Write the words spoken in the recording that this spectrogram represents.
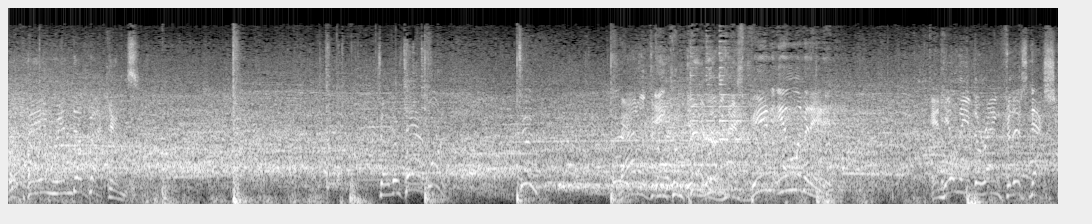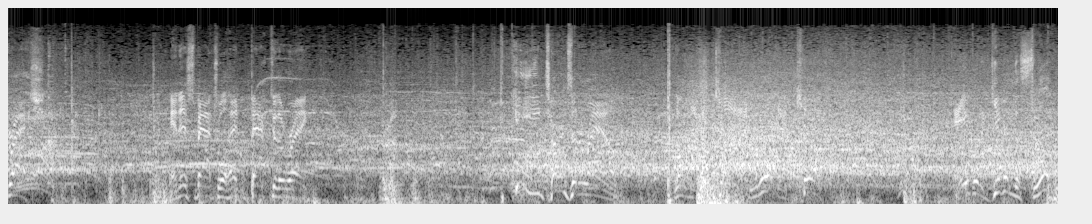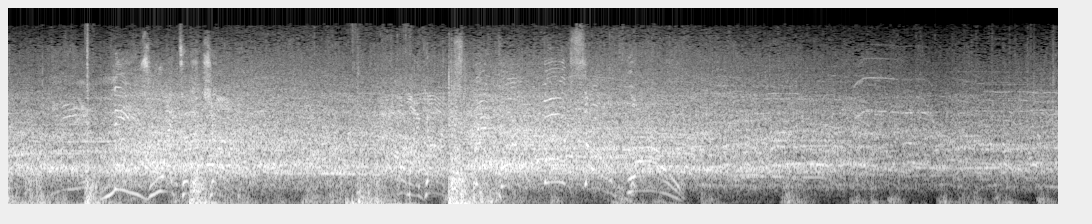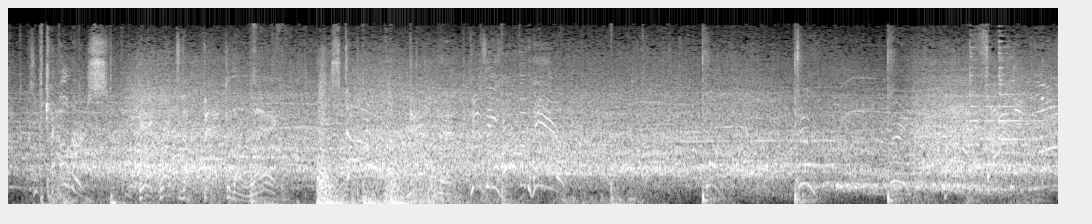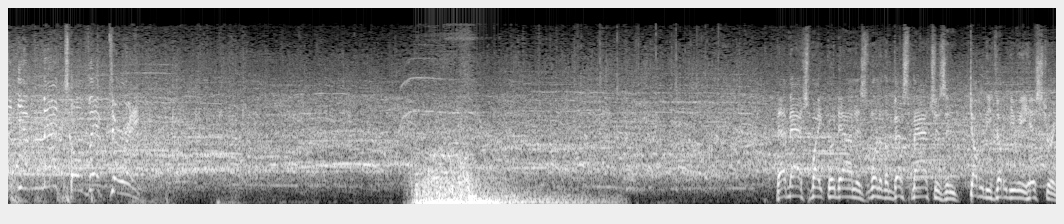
The pain window beckons. Shoulders down. One, two. That'll do A competitor has been eliminated. And he'll leave the ring for this next stretch. And this match will head back to the ring. He turns it around. Oh, my God, what a kick. Able to give him the slip. Knees right to the jaw. Might go down as one of the best matches in WWE history.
